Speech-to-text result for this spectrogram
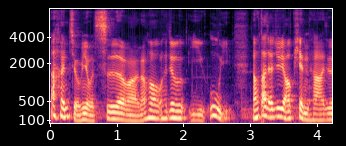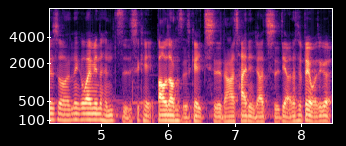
他很久没有吃了嘛。然后他就以误以，然后大家就要骗他，就是说那个外面的很纸是可以包装纸是可以吃，然后差一点就要吃掉，但是被我这个，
